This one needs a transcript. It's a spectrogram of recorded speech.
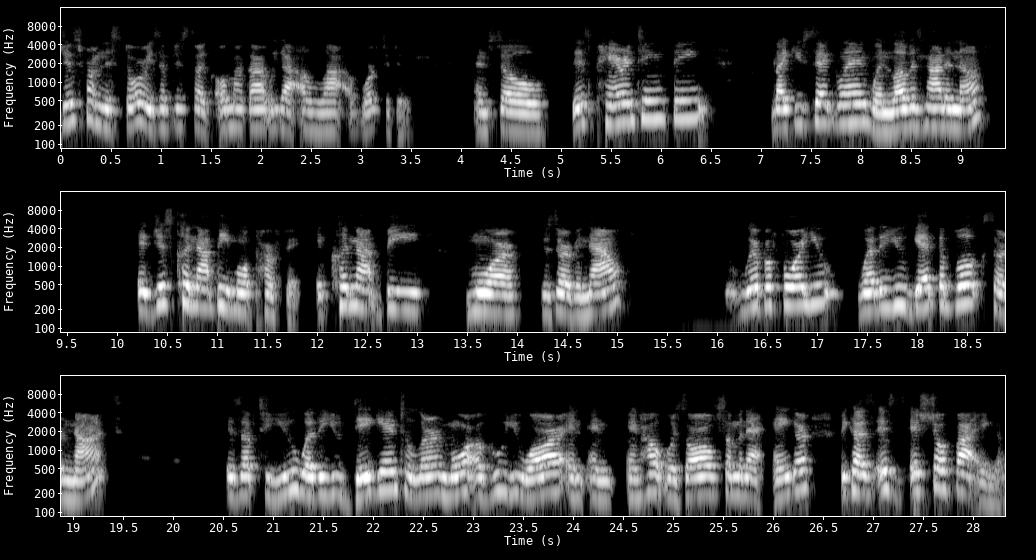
just from the stories, I'm just like, oh my God, we got a lot of work to do. And so this parenting thing, like you said, Glenn, when love is not enough, it just could not be more perfect. It could not be more deserving. Now, we're before you, whether you get the books or not, is up to you whether you dig in to learn more of who you are and and and help resolve some of that anger because it's it's surefire anger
